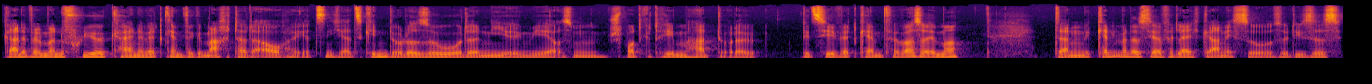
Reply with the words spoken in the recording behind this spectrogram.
Gerade wenn man früher keine Wettkämpfe gemacht hat, auch jetzt nicht als Kind oder so oder nie irgendwie aus dem Sport getrieben hat oder PC-Wettkämpfe, was auch immer, dann kennt man das ja vielleicht gar nicht so. So dieses,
